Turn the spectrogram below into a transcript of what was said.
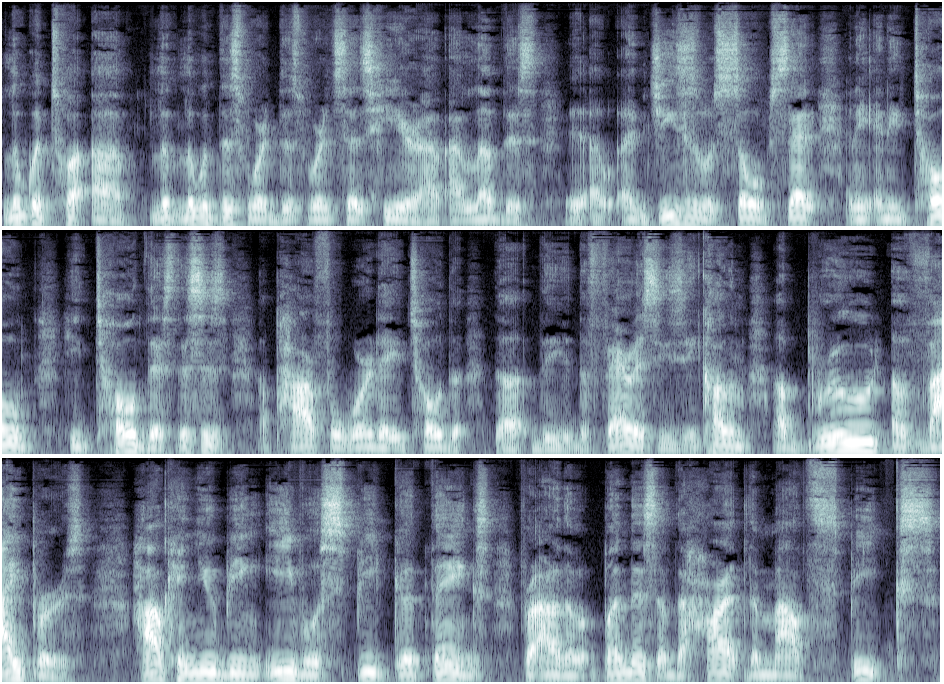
Look what uh, look, look what this word this word says here. I, I love this. Uh, and Jesus was so upset, and he and he told he told this. This is a powerful word that he told the the the, the Pharisees. He called them a brood of vipers. How can you, being evil, speak good things? For out of the abundance of the heart, the mouth speaks.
